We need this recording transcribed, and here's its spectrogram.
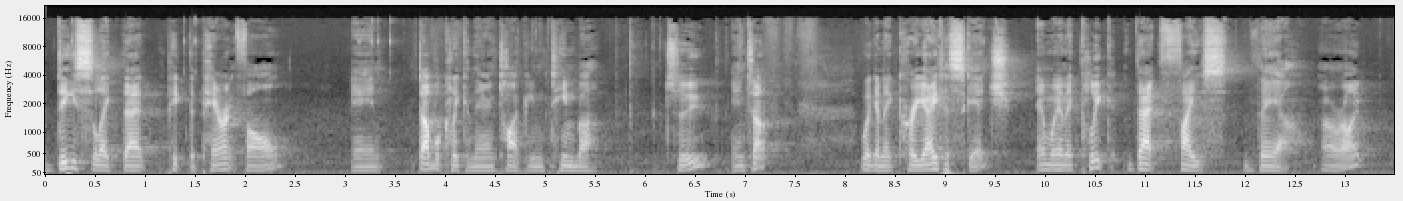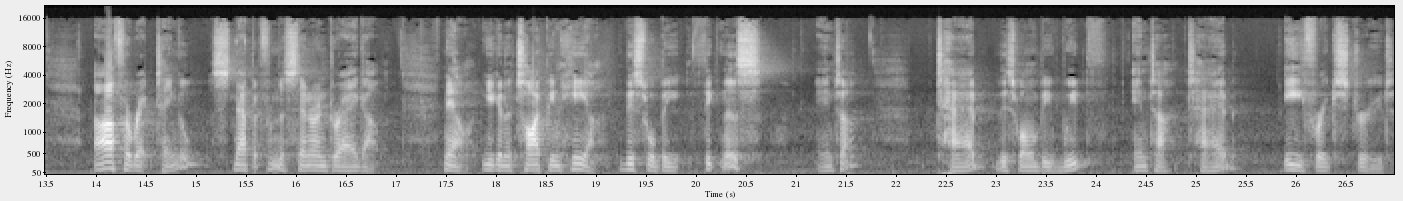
deselect that, pick the parent file, and double click in there and type in timber two, enter. We're going to create a sketch and we're going to click that face there, all right? R for rectangle, snap it from the center and drag up. Now, you're going to type in here, this will be thickness, enter, tab, this one will be width, enter, tab, E for extrude.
